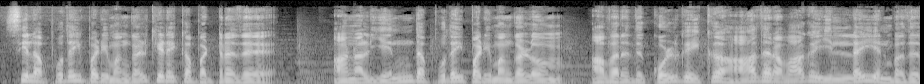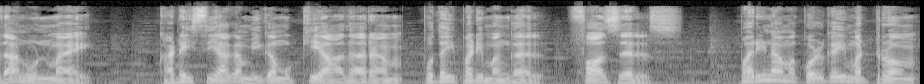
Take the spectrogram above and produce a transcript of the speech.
சில புதைப்படிமங்கள் கிடைக்கப்பட்டது ஆனால் எந்த புதைப்படிமங்களும் அவரது கொள்கைக்கு ஆதரவாக இல்லை என்பதுதான் உண்மை. கடைசியாக மிக முக்கிய ஆதாரம் புதைப்படிமங்கள் ஃபாசில்ஸ் பரிணாம கொள்கை மற்றும்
